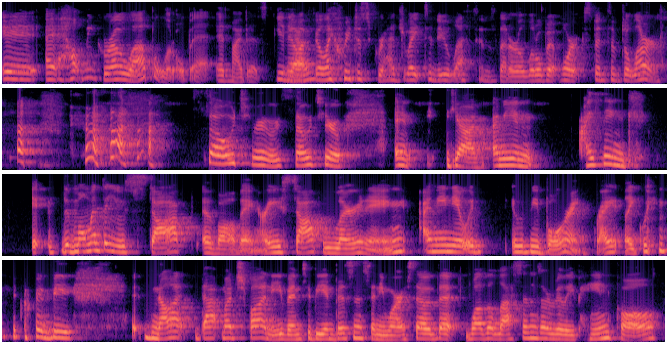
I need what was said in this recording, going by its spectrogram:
it, it helped me grow up a little bit in my business. You know, yeah. I feel like we just graduate to new lessons that are a little bit more expensive to learn. so true, so true. And yeah, I mean, I think it, the moment that you stop evolving or you stop learning, I mean, it would it would be boring, right? Like we, it would be not that much fun even to be in business anymore. So that while the lessons are really painful,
